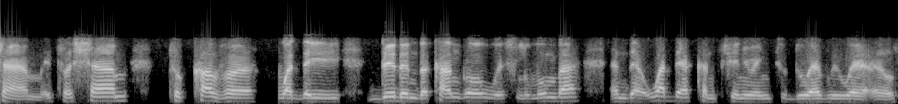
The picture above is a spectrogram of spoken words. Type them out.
sham. It's a sham to cover what they did in the Congo with Lumumba and what they're continuing to do everywhere else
